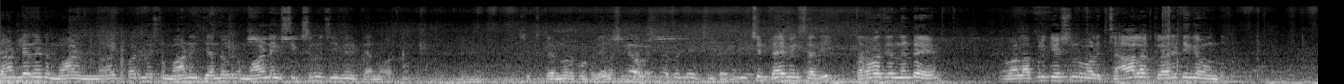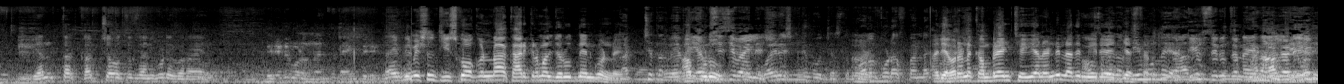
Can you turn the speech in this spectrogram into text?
దాంట్లో ఏంటంటే నాకు పర్మిషన్ మార్నింగ్ జనరల్గా మార్నింగ్ సిక్స్ నుంచి ఈవినింగ్ టెన్ వరకు. సిక్స్ టెన్ వరకు ఉంటుంది. ఇచ్చిన టైమింగ్స్ అది. తర్వాత ఏంటంటే వాళ్ళ అప్లికేషన్ వాళ్ళు చాలా క్లారిటీగా ఉంది. ఎంత ఖర్చు అవుతుందని కూడా ఇవ్వ రాయాలి టైం పర్మిషన్ తీసుకోకుండా కార్యక్రమాలు జరుగుతున్నాయి అనుకోండి. అప్పుడు అది ఎవరైనా కంప్లైంట్ చేయాలండి లేదా మీరే చేస్తారు. టీమ్స్ తిరుగుతున్నాయి. Already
